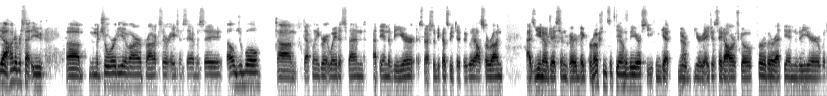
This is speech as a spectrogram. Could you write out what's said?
Yeah, hundred percent. You, uh, the majority of our products are HSA FSA eligible. Um, definitely a great way to spend at the end of the year, especially because we typically also run as you know, Jason, very big promotions at the end of the year, so you can get your, your HSA dollars go further at the end of the year with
